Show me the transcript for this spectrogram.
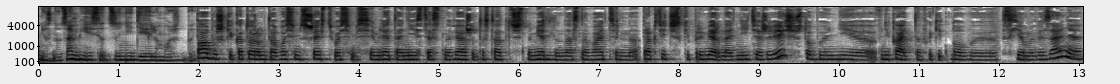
не знаю, за месяц, за неделю, может быть. Бабушки, которым там 86-87 лет, они, естественно, вяжут достаточно медленно, основательно, практически примерно одни и те же вещи, чтобы не вникать там в какие-то новые схемы вязания.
